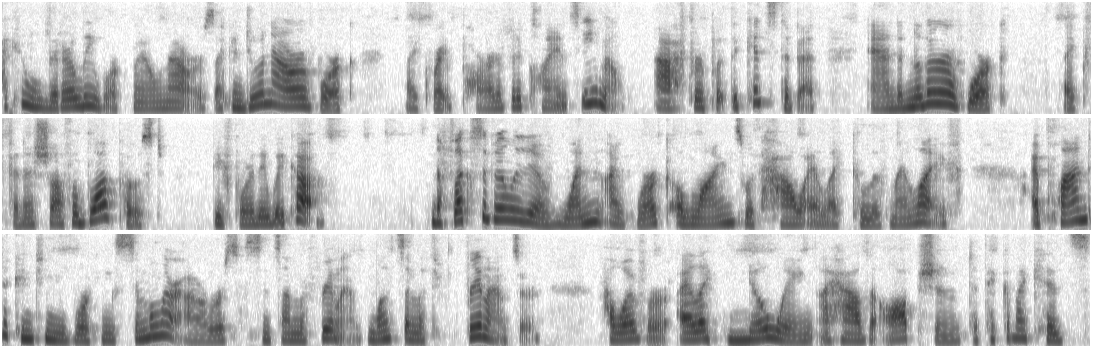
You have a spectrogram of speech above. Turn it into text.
I can literally work my own hours. I can do an hour of work, like write part of a client's email after I put the kids to bed, and another of work, like finish off a blog post before they wake up. The flexibility of when I work aligns with how I like to live my life. I plan to continue working similar hours since I'm a freelance once I'm a freelancer. However, I like knowing I have the option to pick up my kids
